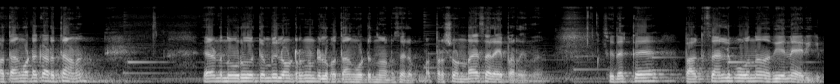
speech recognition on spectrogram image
പത്താംകോട്ടൊക്കെ അടുത്താണ്. ഏതാണ്ട് നൂറ് നൂറ്റമ്പത് കിലോമീറ്റർ കൊണ്ടുള്ള പത്താംകോട്ട് എന്ന് പറഞ്ഞ സ്ഥലം. പ്രശ്നം ഉണ്ടായ സ്ഥലമായി പറയുന്നത്. സോ ഇതൊക്കെ പാകിസ്ഥാനിൽ പോകുന്ന നദി തന്നെ ആയിരിക്കും.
